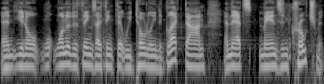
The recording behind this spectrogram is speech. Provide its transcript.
And, you know, w- one of the things I think that we totally neglect on, and that's man's encroachment.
